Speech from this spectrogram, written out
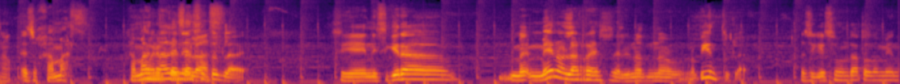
No. eso jamás. Jamás Buena nadie necesita tu clave. Sí, eh, ni siquiera, me- menos las redes sociales, no, no, no piden tu clave. Así que eso es un dato también,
